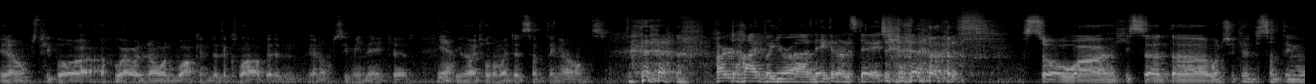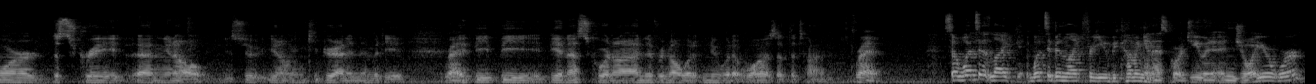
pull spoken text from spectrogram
You know, people uh, who I would know would walk into the club and you know see me naked, Yeah. even though I told them I did something else." Hard to hide when you're uh, naked on a stage. So uh, he said, uh, "Once you get into something more discreet, and you know, you, should- you know, you can keep your anonymity, Right. Be be be an escort." And I never know what it, knew what it was at the time. right. So what's it like? What's it been like for you becoming an escort? Do you enjoy your work?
